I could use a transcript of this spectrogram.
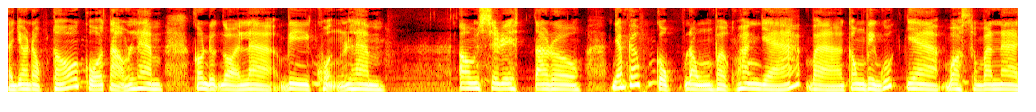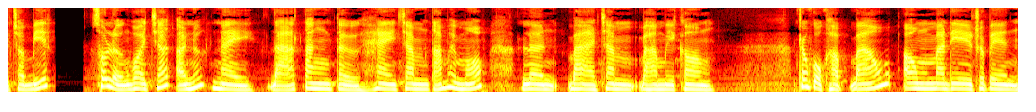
là do độc tố của tảo lam, còn được gọi là vi khuẩn lam. Ông Sirius Taro, Giám đốc Cục Động vật Hoang dã và Công viên Quốc gia Botswana cho biết, số lượng voi chết ở nước này đã tăng từ 281 lên 330 con. Trong cuộc họp báo, ông Madi Rubin,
